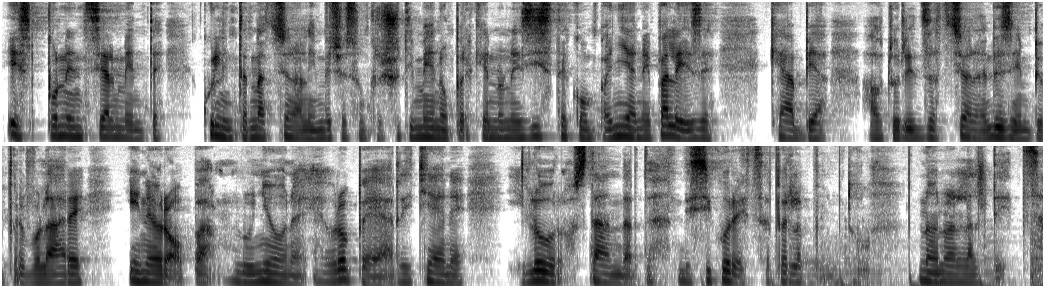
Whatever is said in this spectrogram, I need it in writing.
esponenzialmente. Quelli internazionali invece sono cresciuti meno perché non esiste compagnia nepalese che abbia autorizzazione ad esempio per volare in Europa. L'Unione Europea ritiene i loro standard di sicurezza per l'appunto non all'altezza.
